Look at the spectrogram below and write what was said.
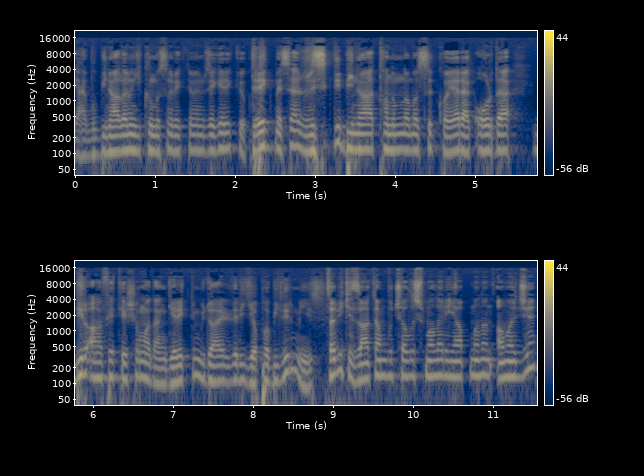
yani bu binaların yıkılmasını beklememize gerek yok. Direkt mesela riskli bina tanımlaması koyarak orada bir afet yaşamadan gerekli müdahaleleri yapabilir miyiz? Tabii ki zaten bu çalışmaları yapmanın amacı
